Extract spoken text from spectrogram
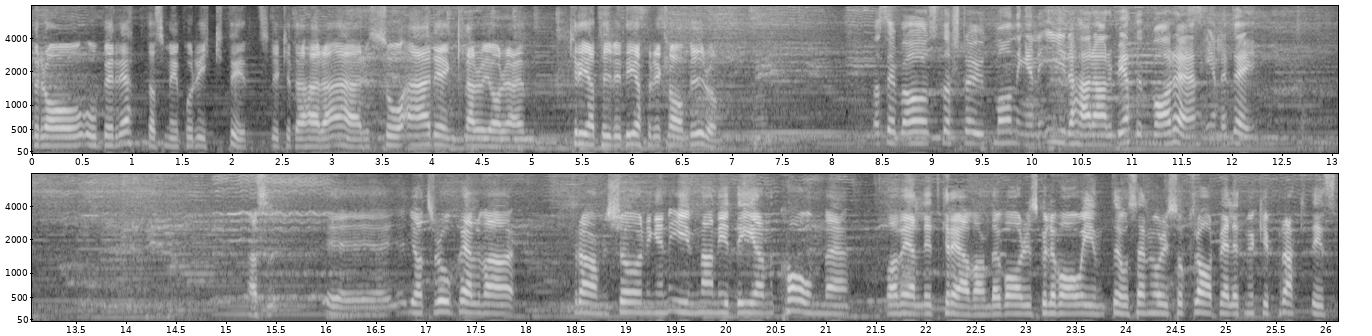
bra att berätta som är på riktigt, vilket det här är, så är det enklare att göra en kreativ idé för reklambyrån. Vad säger- vad har största utmaningen i det här arbetet varit enligt dig? Alltså, eh, jag tror själva framkörningen innan idén kom eh, var väldigt krävande, vad det skulle vara och inte. Och sen var det såklart väldigt mycket praktiskt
